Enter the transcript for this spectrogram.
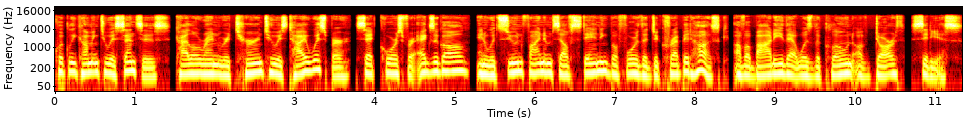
Quickly coming to his senses, Kylo Ren returned to his TIE Whisper, set course for Exegol, and would soon find himself standing before the decrepit husk of a body that was the clone of Darth Sidious.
